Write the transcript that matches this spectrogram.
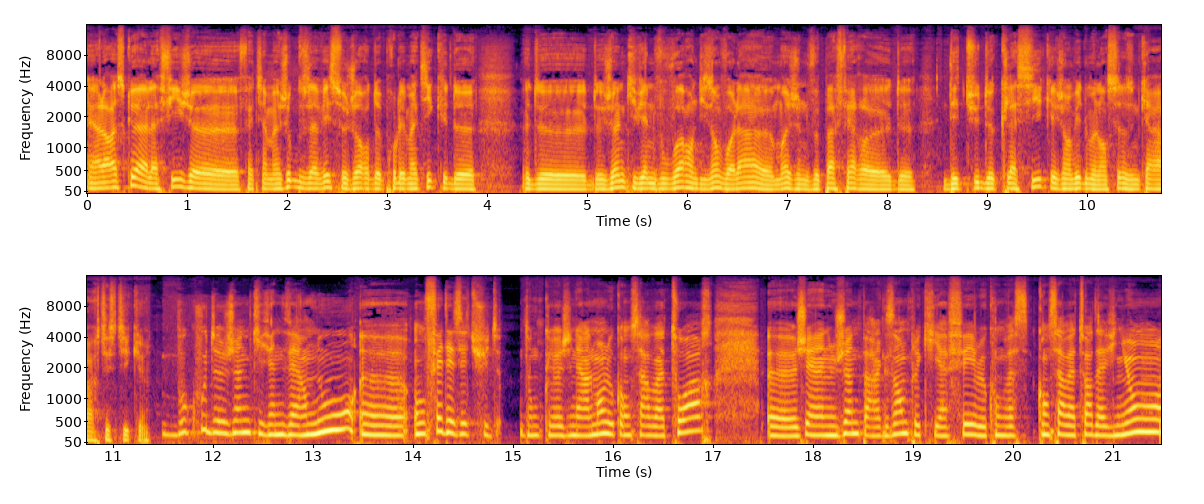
Et alors, est-ce que à la FIGE, euh, Fatia Majouk, vous avez ce genre de problématique de, de, de jeunes qui viennent vous voir en disant voilà, euh, moi je ne veux pas faire euh, de d'études classiques et j'ai envie de me lancer dans une carrière artistique? Beaucoup de jeunes qui viennent vers nous euh, ont fait des études. Donc euh, généralement le conservatoire. Euh, J'ai un jeune par exemple qui a fait le conservatoire d'Avignon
